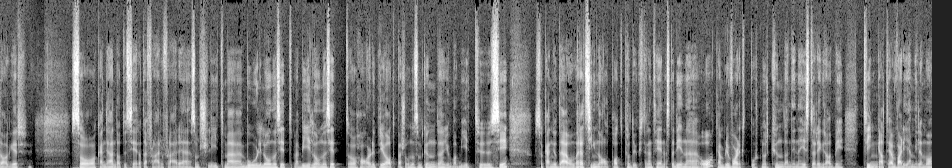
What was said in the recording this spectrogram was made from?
dager, så kan det hende at du ser at det er flere og flere som sliter med boliglånet sitt, med billånet sitt. Og har du privatpersoner som kunde, jobber B2C, så kan jo det òg være et signal på at produkter eller tjenester dine òg kan bli valgt bort når kundene dine i større grad blir tvinga til å velge mellom å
